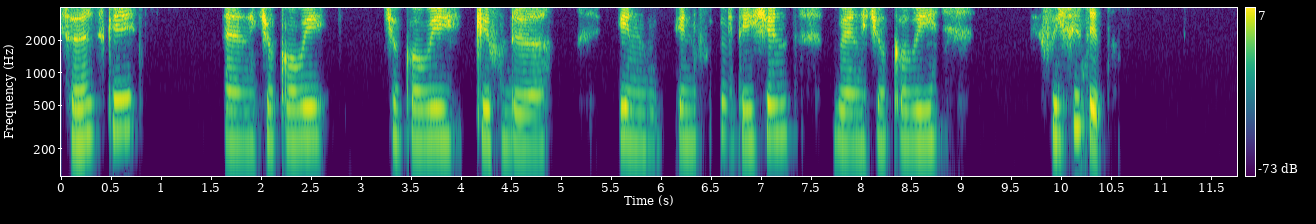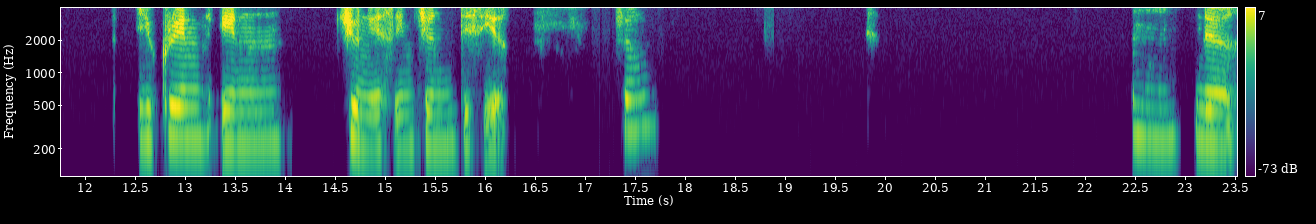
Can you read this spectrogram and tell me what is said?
Zelensky and Jokowi. Jokowi give the in invitation when Jokowi visited Ukraine in June, yes, in June this year. So, um, the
